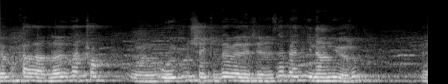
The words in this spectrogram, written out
Ve bu kararları da çok e, uygun şekilde vereceğinize ben inanıyorum. E,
